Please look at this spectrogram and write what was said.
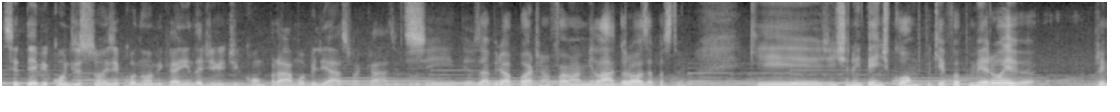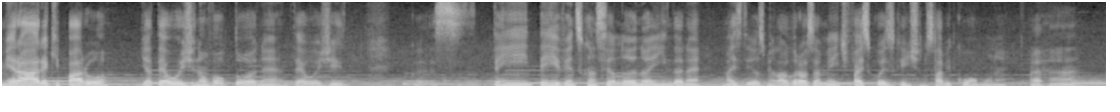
você teve condições econômicas ainda de, de comprar, mobiliar a sua casa? Sim, Deus abriu a porta de uma forma milagrosa, pastor. Que a gente não entende como, porque foi a primeira, a primeira área que parou e até hoje não voltou, né? Até hoje tem, tem eventos cancelando ainda, né? Mas Deus milagrosamente faz coisas que a gente não sabe como, né? Aham. Uhum.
